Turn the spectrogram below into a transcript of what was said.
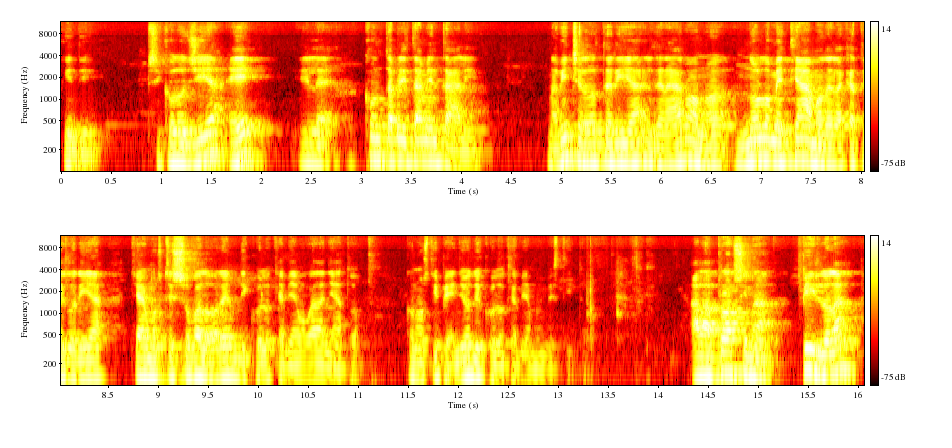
Quindi psicologia e contabilità mentali ma vincere la lotteria, il denaro, no, non lo mettiamo nella categoria che ha uno stesso valore di quello che abbiamo guadagnato con uno stipendio o di quello che abbiamo investito. Alla prossima pillola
